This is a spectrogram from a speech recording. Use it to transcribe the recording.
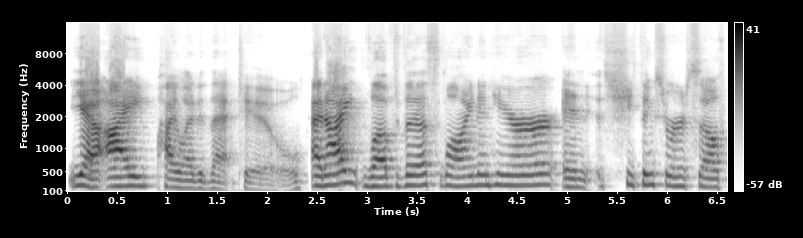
Yeah, I highlighted that too. And I loved this line in here. And she thinks to herself,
